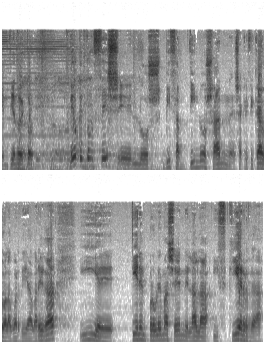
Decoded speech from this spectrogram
Entiendo, Héctor. Veo que entonces eh, los bizantinos han sacrificado a la Guardia Varega y eh, tienen problemas en el ala izquierda.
